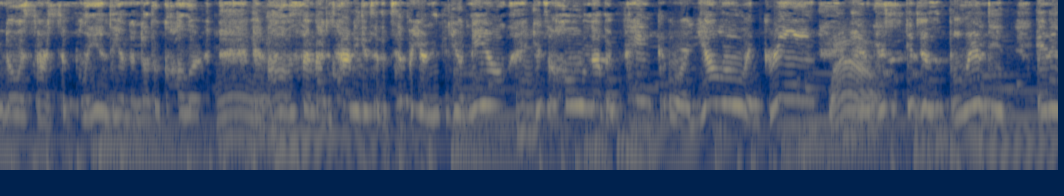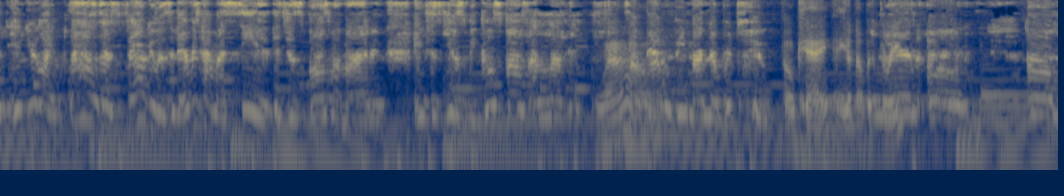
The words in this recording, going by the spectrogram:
you know, it starts to blend in another color, and all of a sudden, by the time you get to the tip of your your nail, it's a whole nother pink or yellow and green. Wow. And it's, it just blended, and, it, and you're like, wow, that's fabulous. And every time I see it, it just blows my mind, and it just gives me goosebumps. I love it. Wow. So that would be my number two. Okay. And your number three? then, um, um,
